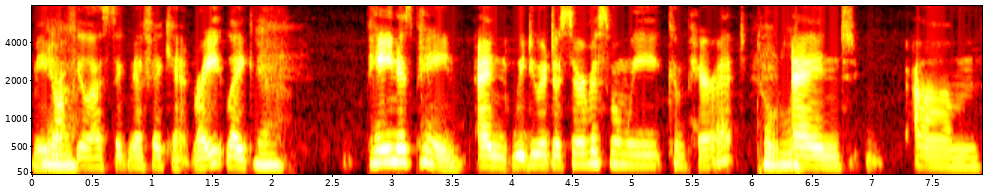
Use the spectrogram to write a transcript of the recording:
may yeah. not feel as significant right like yeah. pain is pain and we do a disservice when we compare it totally and um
